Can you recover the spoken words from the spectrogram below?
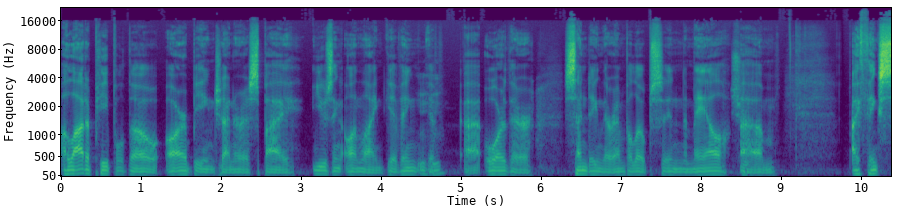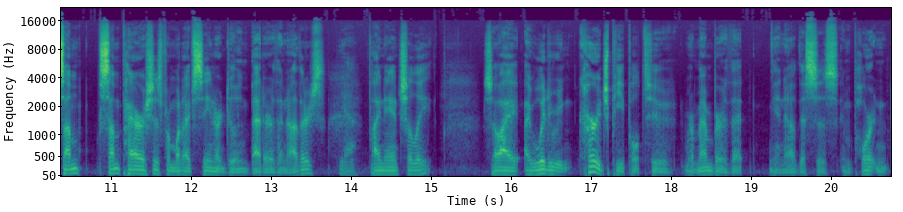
A lot of people, though, are being generous by using online giving, if, mm-hmm. Uh, or they're sending their envelopes in the mail. Um, I think some some parishes, from what I've seen, are doing better than others Yeah. financially. So I, I would encourage people to remember that you know this is important,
